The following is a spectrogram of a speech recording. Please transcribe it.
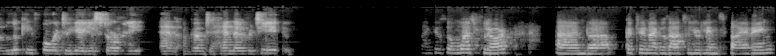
I'm looking forward to hear your story and I'm going to hand over to you. Thank you so much, Fleur. And uh, Catriona, it was absolutely inspiring.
